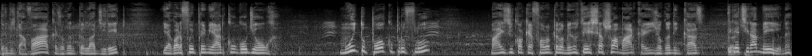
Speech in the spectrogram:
Dribles da vaca, jogando pelo lado direito. E agora foi premiado com gol de honra. Muito pouco para o Flu, mas de qualquer forma, pelo menos deixa a sua marca aí jogando em casa. Queria tirar meio, né?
